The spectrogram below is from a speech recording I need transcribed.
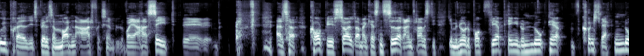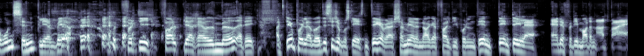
udpræget i et spil som Modern Art for eksempel, hvor jeg har set øh, altså kort blive solgt, og man kan sådan sidde og regne frem og sige, jamen nu har du brugt flere penge, du no, det her kunstværk nogensinde bliver værd, fordi folk bliver revet med af det. Ikke? Og det er på en eller anden måde, det synes jeg måske, sådan, det kan være charmerende nok, at folk de på det er en, det er en del af, af det, fordi Modern Art bare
